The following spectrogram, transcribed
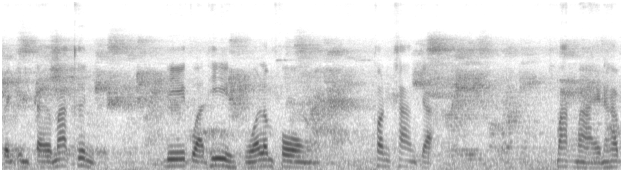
เป็นอินเตอร์มากขึ้น ดีกว่าที่หัวลำโพงค่อนข้างจะมากมายนะครับ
